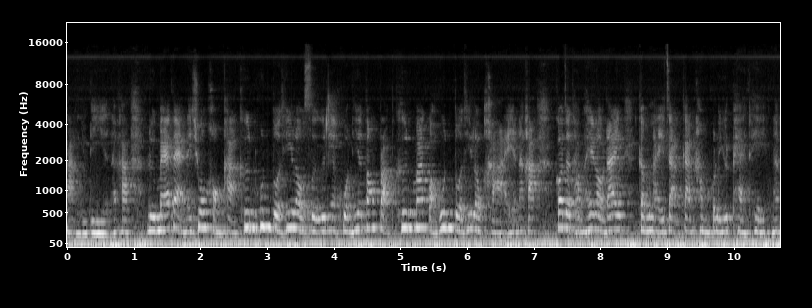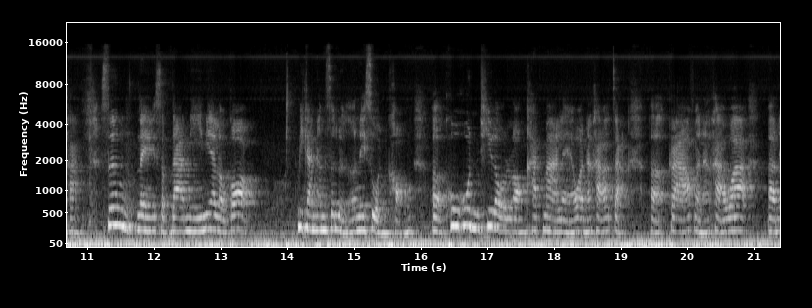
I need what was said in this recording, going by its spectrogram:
ต่างอยู่ดีนะคะ หรือแม้แต่ในช่วงของขาขึ้นหุ้นตัวที่เราซื้อเนี่ยควรที่จะต้องปรับขึ้นมากกว่าหุ้นตัวที่เราขายนะคะ ก็จะทำให้เราได้กำไรจากการทำกลยุทธ์แพรเทคนะคะ ซึ่งในสัปดาห์นี้เนี่ยเราก็มีการนำเสนอในส่วนของอคู่หุ้นที่เราลองคัดมาแล้วนะคะ จากกราฟนะคะว่า ใน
